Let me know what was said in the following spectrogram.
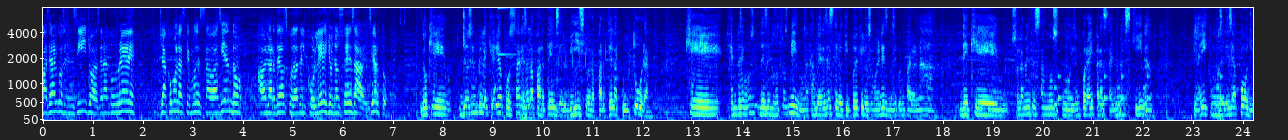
va a ser algo sencillo, va a ser algo breve, ya como las que hemos estado haciendo, hablar de las cosas del colegio, ya ustedes saben, ¿cierto? Lo que yo siempre le quería apostar es a la parte del servicio, la parte de la cultura, que empecemos desde nosotros mismos a cambiar ese estereotipo de que los jóvenes no sirven para nada, de que solamente estamos, como dicen por ahí, para estar en una esquina y ahí, como hacer ese apoyo,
